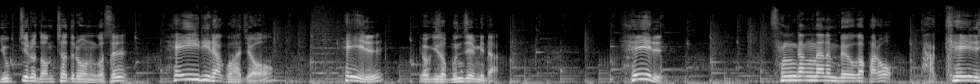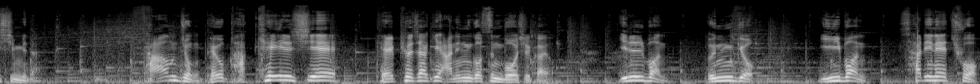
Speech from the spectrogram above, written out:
육지로 넘쳐 들어오는 것을 해일이라고 하죠. 해일. 여기서 문제입니다. 해일. 생각나는 배우가 바로 박해일 씨입니다. 다음 중 배우 박해일 씨의 대표작이 아닌 것은 무엇일까요? 1번 은교, 2번 살인의 추억,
